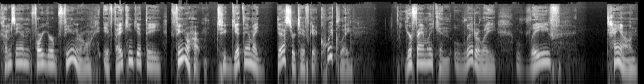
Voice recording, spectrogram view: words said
comes in for your funeral, if they can get the funeral home to get them a death certificate quickly, your family can literally leave town,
